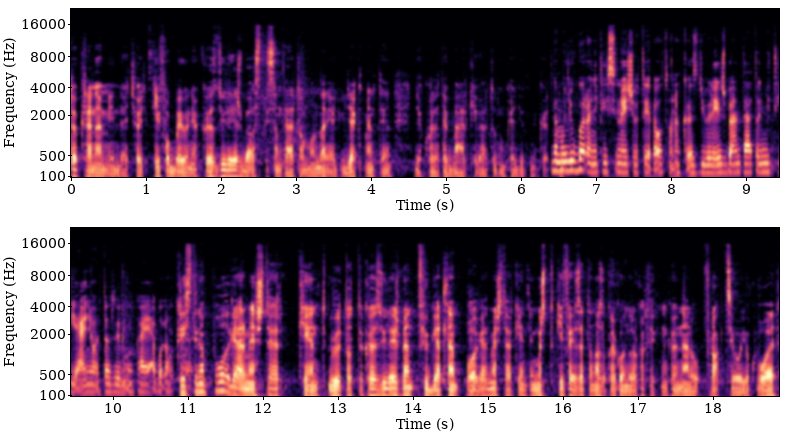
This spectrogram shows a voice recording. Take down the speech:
tökre nem mindegy, hogy ki fog beülni a közgyűlésbe, azt viszont el tudom mondani, hogy ügyek mentén gyakorlatilag bárkivel tudunk együttműködni. De mondjuk Baranyi Krisztina is öt éve ott van a közgyűlésben, tehát hogy mit hiányolt az ő munkájából? A Krisztina polgármesterként ült ott a közgyűlésben, független polgármesterként, én most kifejezetten azokra gondolok, akiknek önálló frakciójuk volt,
